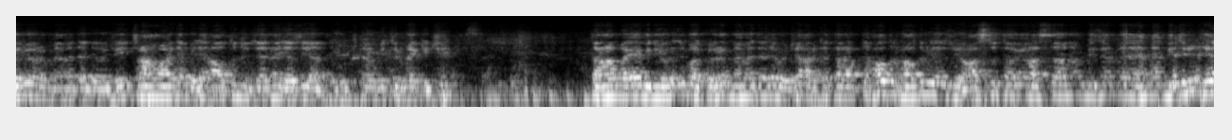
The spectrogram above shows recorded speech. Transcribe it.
görüyorum Mehmet Ali Hoca'yı. Tramvayda bile altın üzerine yazı yazdı bu kitabı bitirmek için. Tramvaya biniyoruz bakıyorum Mehmet Ali Hoca arka tarafta haldır haldır yazıyor. Aslı tabii Aslı Hanım bizim e, hemen bitirince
